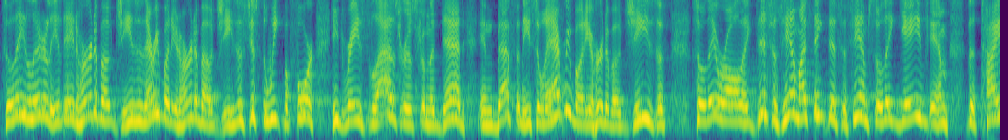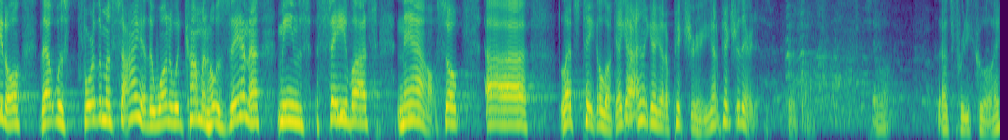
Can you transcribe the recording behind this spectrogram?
So they literally, they'd heard heard about Jesus. Everybody had heard about Jesus. Just the week before, he'd raised Lazarus from the dead in Bethany. So everybody heard about Jesus. So they were all like, this is him. I think this is him. So they gave him the title that was for the Messiah, the one who would come. And Hosanna means save us now. So uh, let's take a look. I, got, I think I got a picture here. You got a picture? There it is. That's awesome. So that's pretty cool. Eh?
